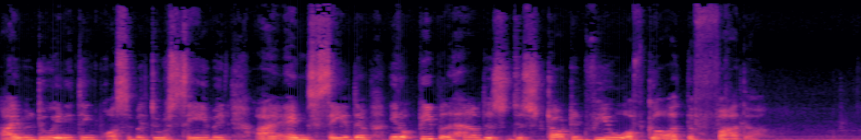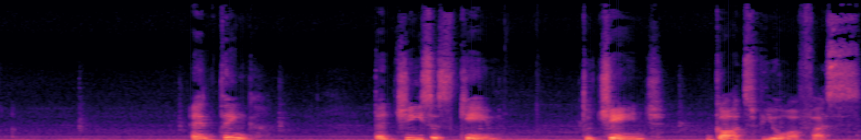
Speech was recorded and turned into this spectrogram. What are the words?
I will do anything possible to save it I, and save them. You know people have this distorted view of god the father. And think that jesus came to change god's view of us.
